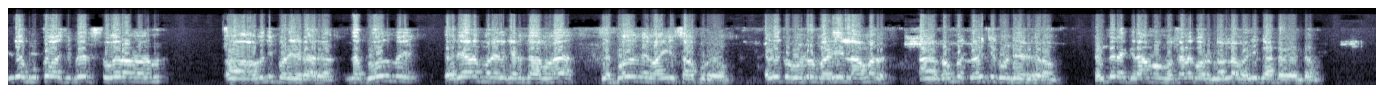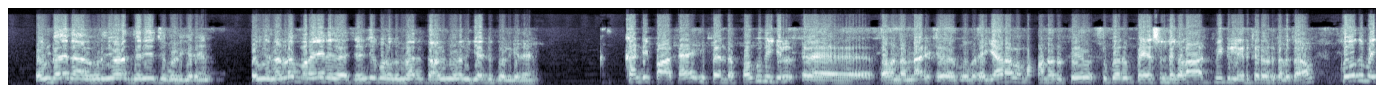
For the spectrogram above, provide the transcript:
இங்கே முக்கால்வாசி பேர் சுகரானதும் அவதிப்படுகிறார்கள். இந்த கோதுமை சரியான முறையில் கிடைத்தா கூட இந்த கோதுமை வாங்கி சாப்பிடுவோம். எதுக்கு ஒன்றும் வழி இல்லாமல் நாங்கள் ரொம்ப கழிச்சு கொண்டு இருக்கிறோம். எந்திர கிராம மக்களுக்கு ஒரு நல்ல வழிகாட்ட வேண்டும் என்பதை நான் உறுதியோடு தெரிவித்துக் கொள்கிறேன். கொஞ்சம் நல்ல முறையில் இதை செஞ்சு கொடுக்குமாறு தாழ்மையுடன் கேட்டுக்கொள்கிறேன். கண்டிப்பாக இப்ப இந்த பகுதியில் ஏராளமானோருக்கு சுகர் பேஷண்ட்டுகளா அட்மிட்டில் இருக்கிறவர்களுக்காகவும் கோதுமை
